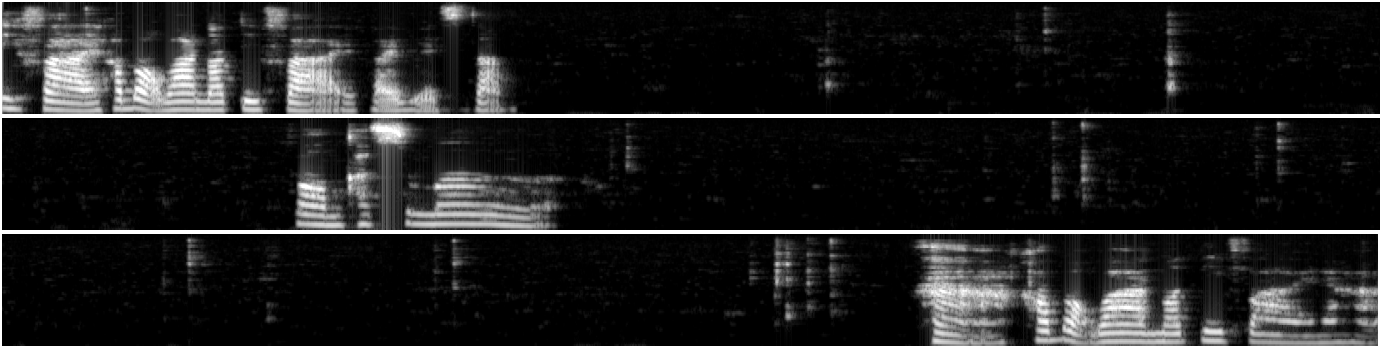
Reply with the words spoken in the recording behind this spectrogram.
define เขาบอกว่า not define private stub from customer ค่ะเขาบอกว่า not define นะคะ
